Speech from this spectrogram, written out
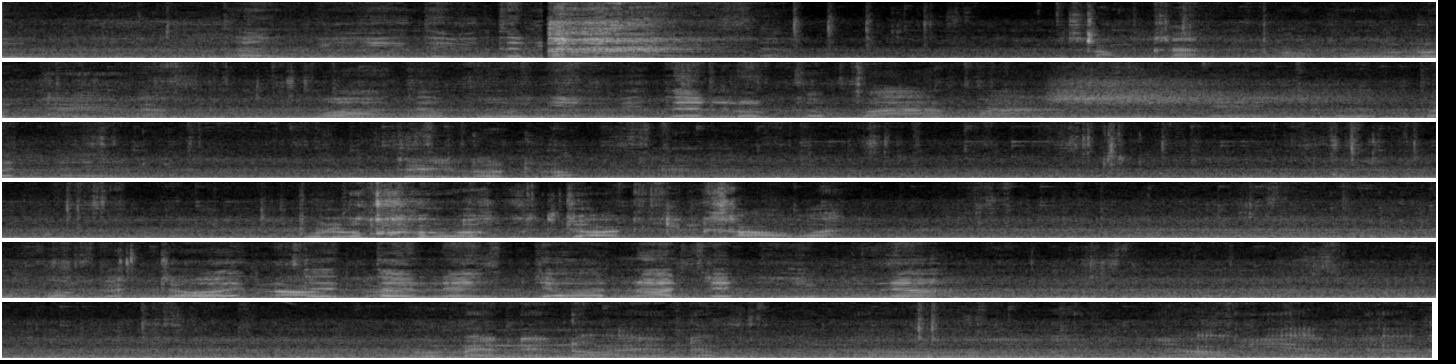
ยทั้งปียังได้มีแต่รถใหญ่สัก สำคัญเพราะผือรถใหญ่นะ ว่าถ้าปูยังมีแต่รถกับบ้ามายังเหมือนปันไหนด้วยรถหลอกเลยปุ้งก็จอดกินข้าววะปุ้งก็จอดโอ้ยนอนแต่ก่ตัอวนนึงจอดนอนจนอิ่มเนาะบ่แม่นน้อยๆนะมึงเอ้ยยาวเหยียดเด้อ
